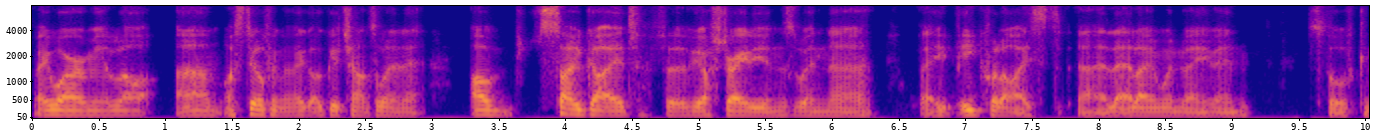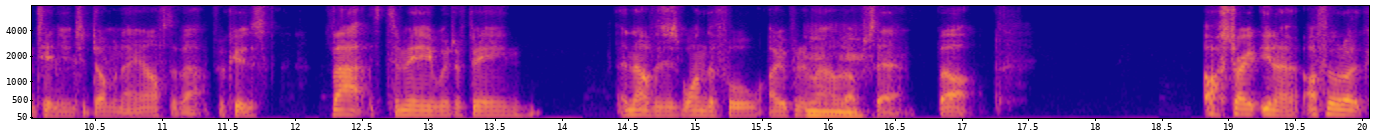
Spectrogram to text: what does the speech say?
They worry me a lot. Um, I still think they got a good chance of winning it. I'm so gutted for the Australians when uh, they equalised, uh, let alone when they then sort of continued to dominate after that, because that to me would have been another just wonderful opening round Mm. upset. But Australia, you know, I feel like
